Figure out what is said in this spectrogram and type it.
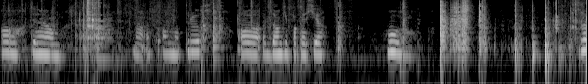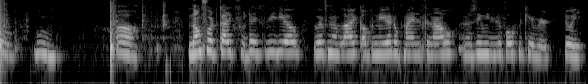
Oh, damn. Nou, even allemaal terug. Oh, dank je pakketje. Oh. Zo, boom. Oh. Bedankt voor het kijken voor deze video. Doe even een like, abonneer op mijn kanaal. En dan zien we jullie de volgende keer weer. Doei.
